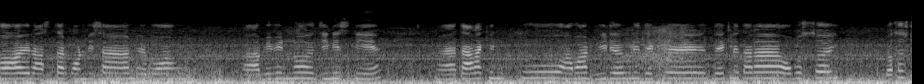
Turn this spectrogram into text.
হয় রাস্তার কন্ডিশান এবং বিভিন্ন জিনিস নিয়ে তারা কিন্তু আমার ভিডিওগুলি দেখতে দেখলে তারা অবশ্যই যথেষ্ট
